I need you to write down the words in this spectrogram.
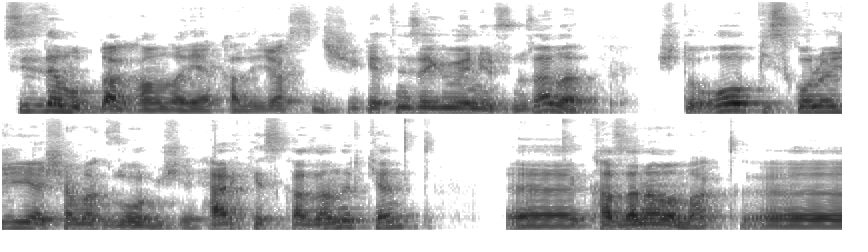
Siz de mutlaka onları yakalayacaksınız. Şirketinize güveniyorsunuz ama işte o psikolojiyi yaşamak zor bir şey. Herkes kazanırken e, kazanamamak, e,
